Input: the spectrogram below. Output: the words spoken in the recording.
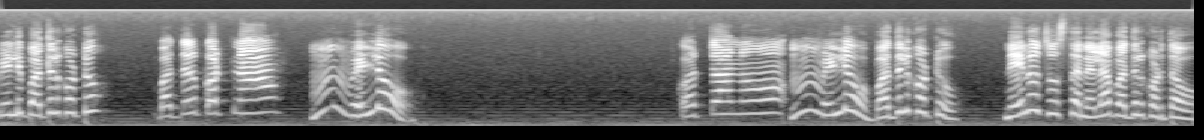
వెళ్ళి బద్దలు కొట్టు. బద్దలు కొట్టినా? వెళ్ళు. కొట్టాను వెళ్ళు బద్దలు కొట్టు. నేను చూస్తాను ఎలా బద్దలు కొడతావో.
